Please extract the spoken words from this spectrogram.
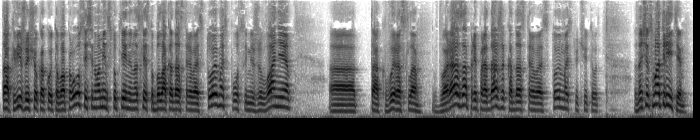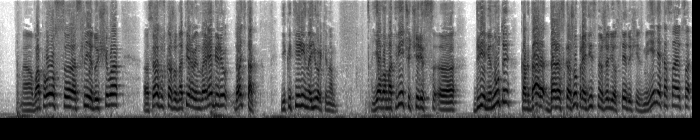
Так, вижу еще какой-то вопрос. Если на момент вступления в наследство была кадастровая стоимость, после межевания э, так, выросла в два раза, при продаже кадастровая стоимость учитывает. Значит, смотрите, э, вопрос э, следующего. Э, сразу скажу, на 1 января беру, давайте так, Екатерина Юркина, я вам отвечу через э, две минуты, когда да, расскажу про единственное жилье. Следующие изменения касаются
